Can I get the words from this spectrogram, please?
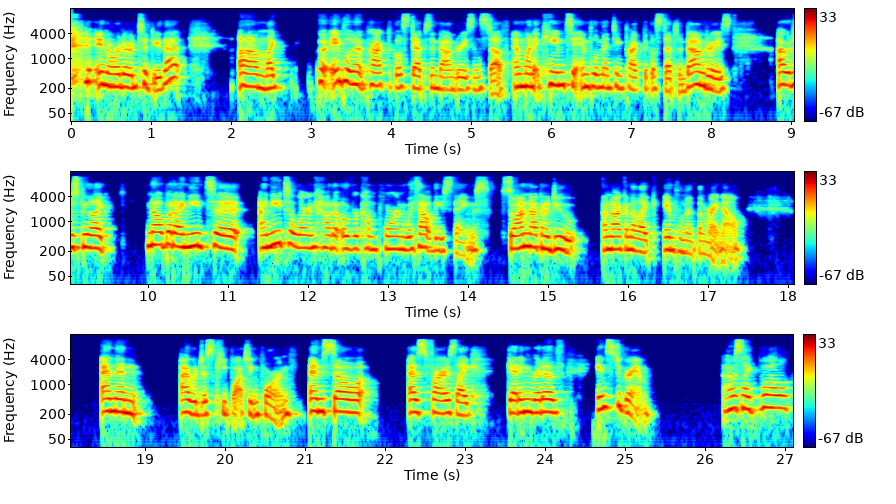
in order to do that um, like put implement practical steps and boundaries and stuff. And when it came to implementing practical steps and boundaries, I would just be like, no, but I need to I need to learn how to overcome porn without these things. So I'm not going to do I'm not going to like implement them right now. And then I would just keep watching porn. And so as far as like getting rid of Instagram, I was like, well,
